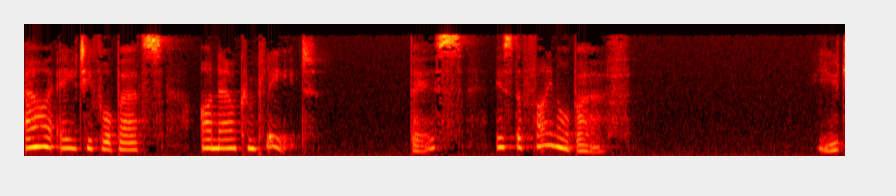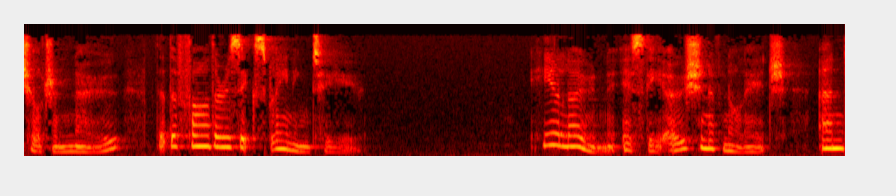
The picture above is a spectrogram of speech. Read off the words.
Our 84 births are now complete. This is the final birth. You children know that the Father is explaining to you. He alone is the ocean of knowledge and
